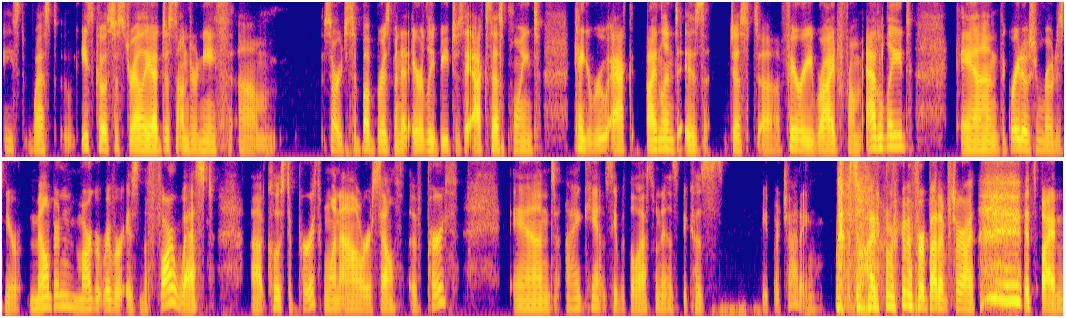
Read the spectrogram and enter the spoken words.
east west east coast Australia, just underneath. Um, sorry, just above Brisbane at Airlie Beach is the access point. Kangaroo Ac- Island is just a ferry ride from Adelaide, and the Great Ocean Road is near Melbourne. Margaret River is in the far west, uh, close to Perth, one hour south of Perth. And I can't see what the last one is because people are chatting. so I don't remember, but I'm sure I, it's fine.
